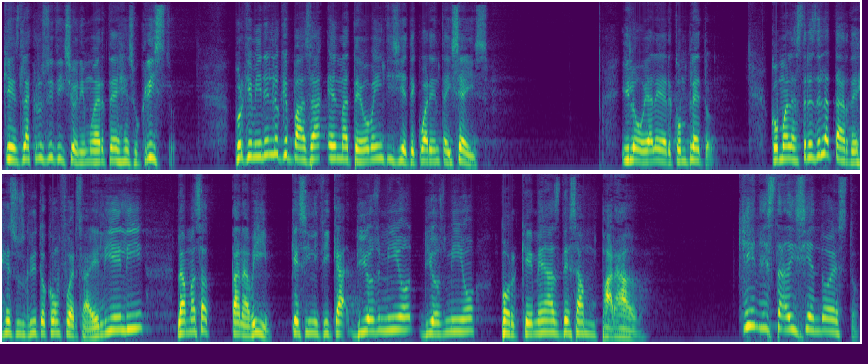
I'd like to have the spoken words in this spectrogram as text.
que es la crucifixión y muerte de Jesucristo. Porque miren lo que pasa en Mateo 27, 46. Y lo voy a leer completo. Como a las 3 de la tarde Jesús gritó con fuerza, Eli, Eli, lama satanabí, que significa, Dios mío, Dios mío, ¿por qué me has desamparado? ¿Quién está diciendo esto?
